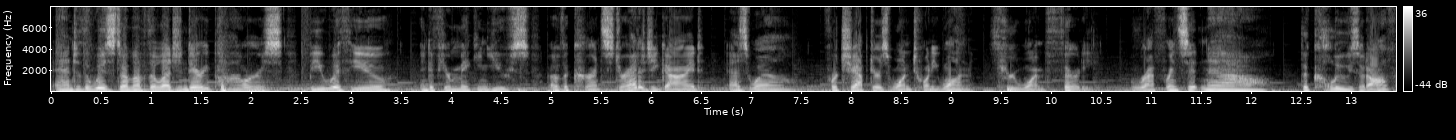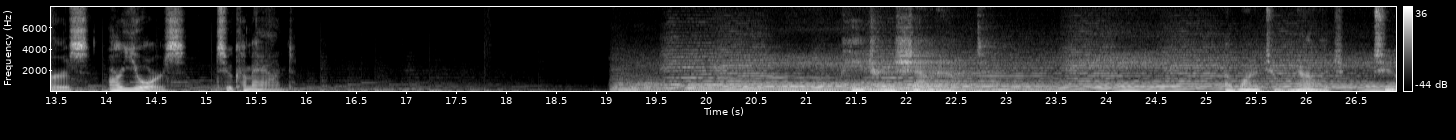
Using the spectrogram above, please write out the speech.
and the wisdom of the legendary powers be with you. And if you're making use of the current strategy guide as well for chapters 121 through 130, reference it now. The clues it offers are yours to command. Patron shout out. I wanted to acknowledge two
